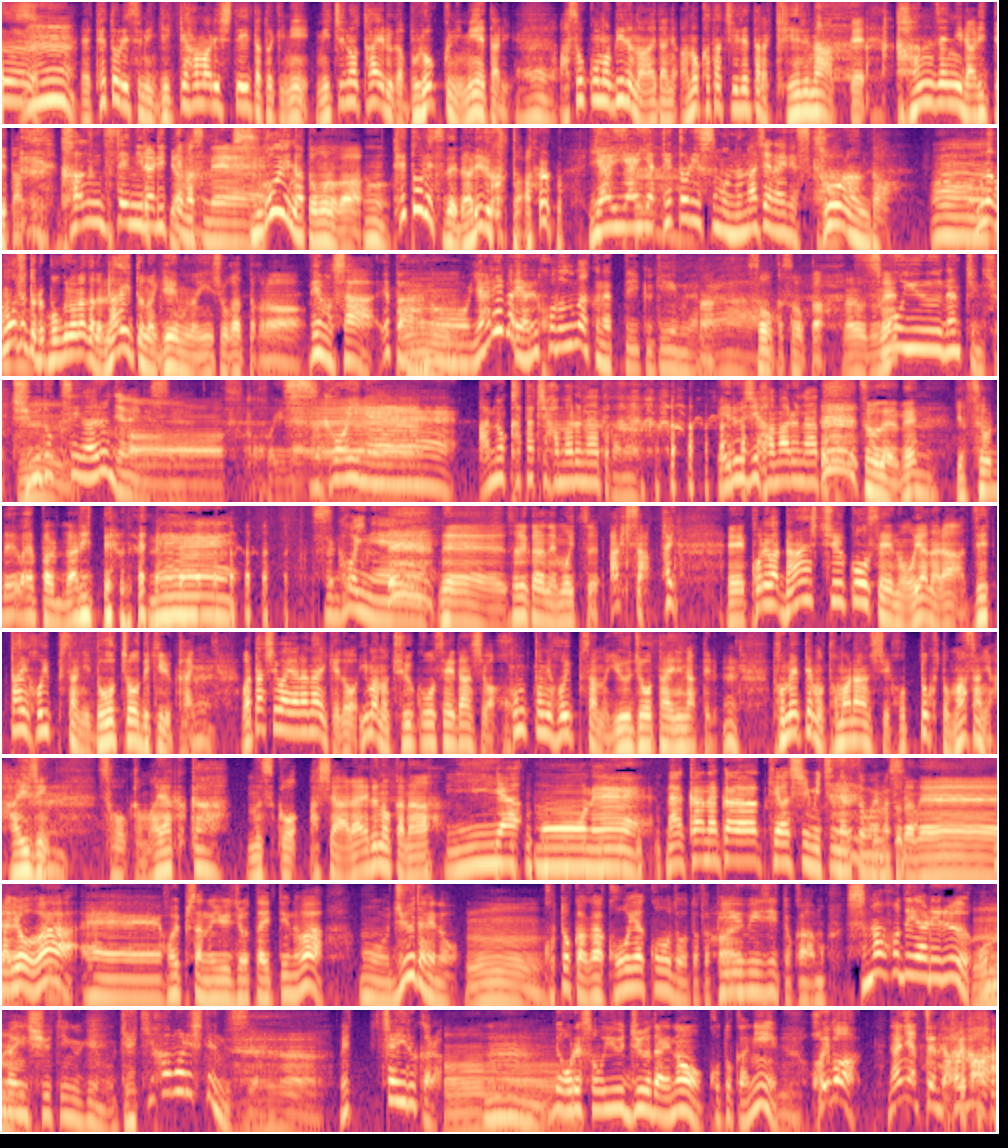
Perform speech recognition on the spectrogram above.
えーテトリスに激ハマりしていた時に道のタイルがブロックに見えたり、あそこのビルの間にあの形入れたら消えるなって 完全にラリってた。完全にラリってますね。すごいなと思うのが、うんテトリスでラリることあるの？いやいやいや、テトリスも沼じゃないですか。そうなんだ。うん。なんかもうちょっと僕の中でライトなゲームの印象があったから。でもさ、やっぱうんあの、やればやるほど上手くなっていくゲームだから、まあ、そうかそうか。なるほどね。そういう、なんて言うんでしょう、中毒性があるんじゃないです。あーすごいね。すごいね。あの形ハマるなとかね。L 字ハマるなとか。そうだよね。いや、それはやっぱラリってるね。ねえ。すごいね。ねえ、それからね、もう一つ。アキさん。はい。えーこれは男子中高生の親なら、絶対ホイップさんに同調できる回。私はやらないけど、今の中高生男子は本当にホイップさんの言う状態になってる。止めても止まらんし、ほっとくとまさに廃人。そうか、麻薬か。息子、足洗えるのかないや、もうね、なかなか険しい道になると思いますよ。本当だね。まあ、要は、えー、ホイップさんの言う状態っていうのは、もう10代のうん。子とかが荒野行動とかはい。PUBG とか、もうスマホでやれるオンラインシューティングゲームを激ハマりしてんですよ。めっちゃいるから。で、俺そういう10代の子とかに、ホイボー!何やってんだ、ホイボー!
